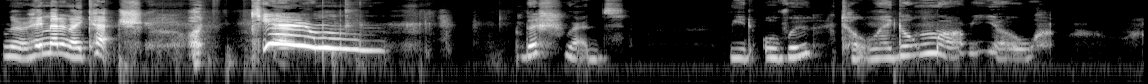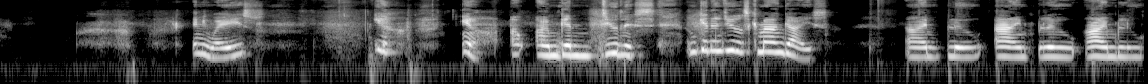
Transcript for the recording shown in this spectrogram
There. Hey, Meta Knight, catch. Damn! The shreds lead over to Lego Mario. Anyways, yeah, yeah, oh, I'm gonna do this. I'm gonna do this. Come on, guys. I'm blue. I'm blue. I'm blue.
